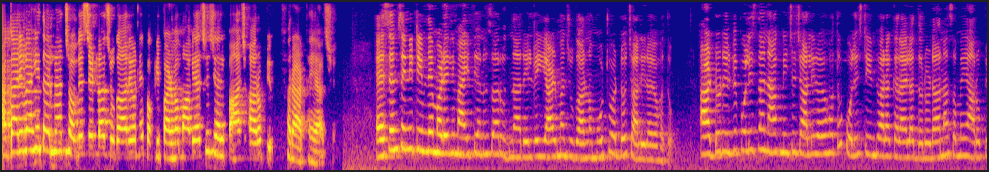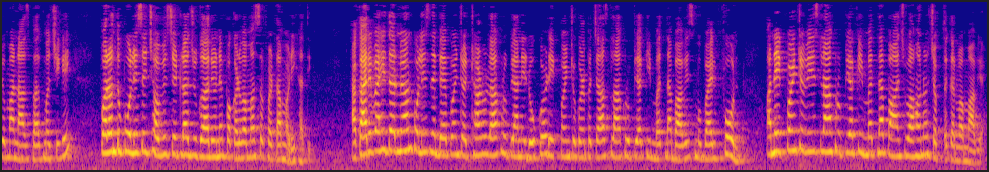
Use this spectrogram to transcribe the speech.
આ કાર્યવાહી દરમિયાન છવ્વીસ જેટલા જુગારીઓને પકડી પાડવામાં આવ્યા છે, જ્યારે પાંચ આરોપીઓ ફરાર થયા છે. એસએમસીની ટીમને મળેલી માહિતી અનુસાર ઉધના રેલવે યાર્ડમાં જુગારનો મોટો અડ્ડો ચાલી રહ્યો હતો. આ અડ્ડો રેલવે પોલીસના નાક નીચે ચાલી રહ્યો હતો. પોલીસ ટીમ દ્વારા કરાયેલા દરોડાના સમયે આરોપીઓમાં નાસભાગ મચી ગઈ, પરંતુ પોલીસે છવ્વીસ જેટલા જુગારીઓને પકડવામાં સફળતા મળી હતી. આ કાર્યવાહી દરમિયાન પોલીસને બે પોઈન્ટ અઠ્ઠાણું લાખ રૂપિયાની રોકડ, એક પોઈન્ટ ઓગણપચાસ લાખ રૂપિયા કિંમતના બાવીસ મોબાઈલ ફોન અને એક પોઈન્ટ વીસ લાખ રૂપિયા કિંમતના પાંચ વાહનો જપ્ત કરવામાં આવ્યા.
